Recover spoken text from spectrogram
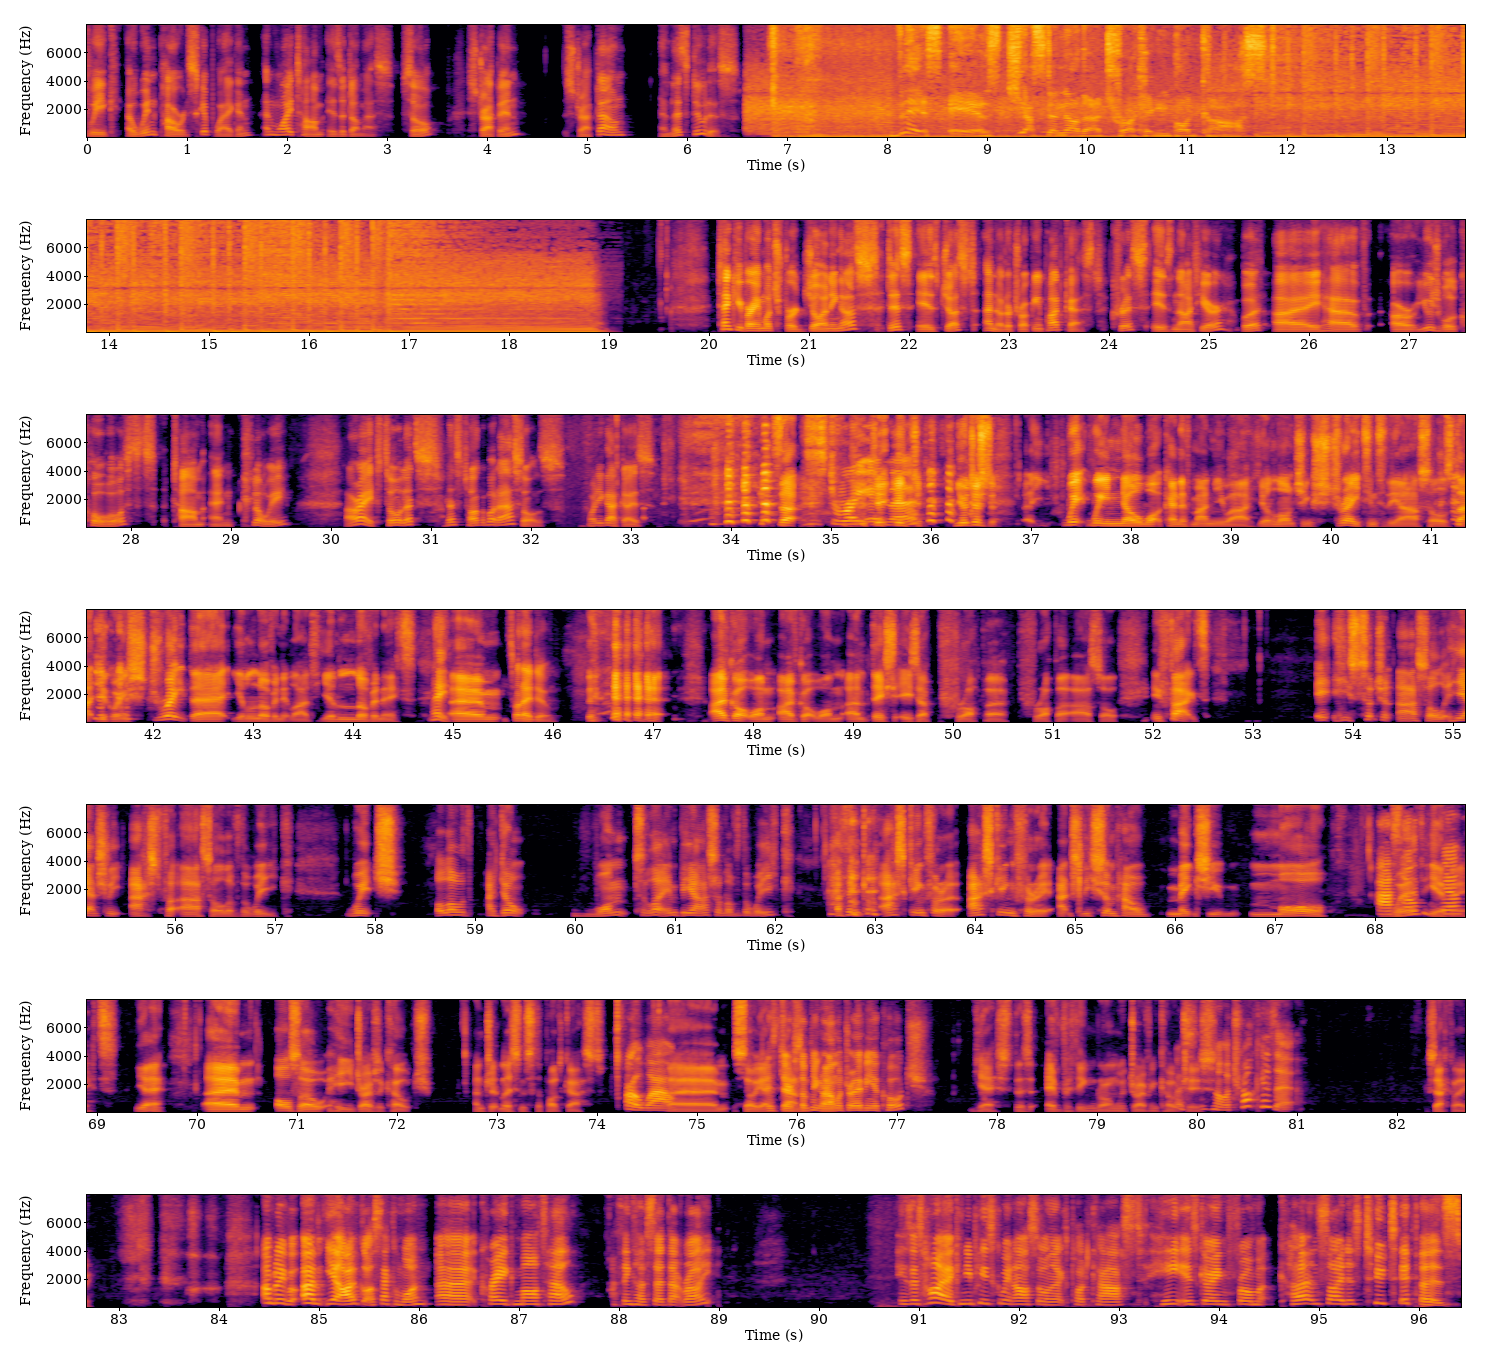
this week, a wind powered skip wagon and why Tom is a dumbass. So strap in, strap down, and let's do this. This is just another trucking podcast. Thank you very much for joining us. This is just another trucking podcast. Chris is not here, but I have our usual co-hosts, Tom and Chloe. All right, so let's let's talk about assholes. What do you got, guys? So, Straight you- in there. you- you're just we we know what kind of man you are. You're launching straight into the assholes. That you're going straight there. You're loving it, lad. You're loving it. Hey, Um, that's what I do. I've got one. I've got one, and this is a proper, proper asshole. In fact, it, he's such an asshole. He actually asked for asshole of the week, which, although I don't want to let him be asshole of the week, I think asking for it, asking for it actually somehow makes you more Asshole, worthy of yeah. it. Yeah. Um, also, he drives a coach and listens to the podcast. Oh wow. Um, so yeah, is there Dan- something Dan- wrong with driving a coach? Yes, there's everything wrong with driving coaches. it's not a truck, is it? Exactly. Unbelievable. Um, yeah, I've got a second one. Uh, Craig Martell. I think I've said that right. He says, "Hi, can you please come in arsehole on the next podcast?" He is going from curtainsiders to tippers.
